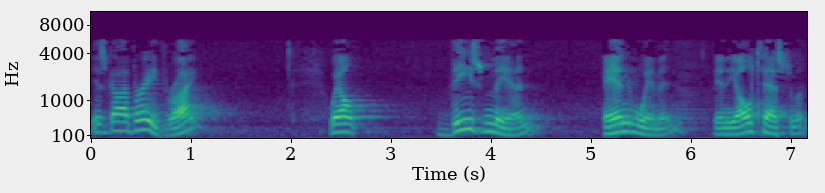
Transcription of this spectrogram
is God breathed, right? Well, these men and women in the Old Testament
